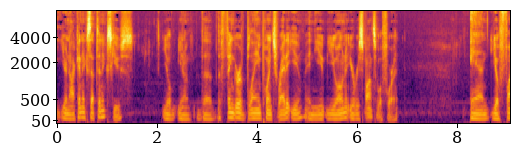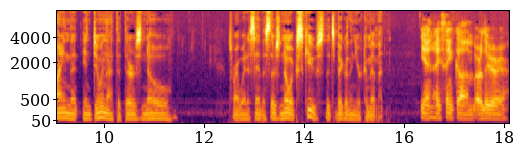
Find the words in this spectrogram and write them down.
You're not going to accept an excuse you'll you know the the finger of blame points right at you and you you own it you're responsible for it and you'll find that in doing that that there's no it's the right way to say this there's no excuse that's bigger than your commitment Yeah, and I think um, earlier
